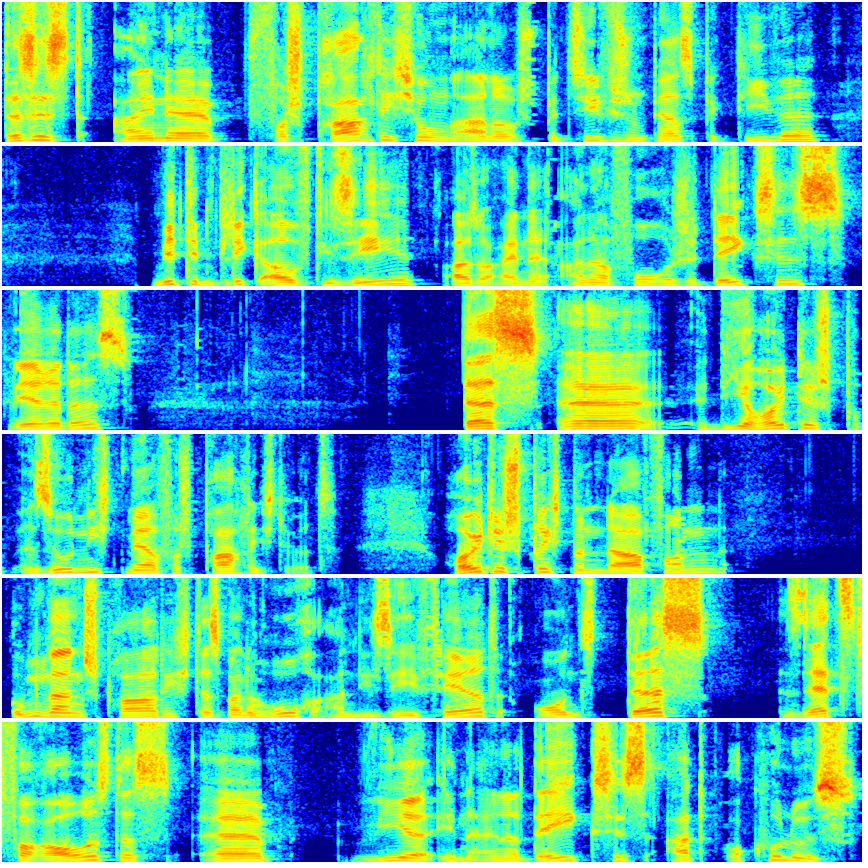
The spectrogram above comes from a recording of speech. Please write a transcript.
Das ist eine Versprachlichung einer spezifischen Perspektive mit dem Blick auf die See, also eine anaphorische Deixis wäre das, dass äh, die heute so nicht mehr versprachlicht wird. Heute spricht man davon umgangssprachlich, dass man hoch an die See fährt und das setzt voraus, dass äh, wir in einer Deixis ad oculus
